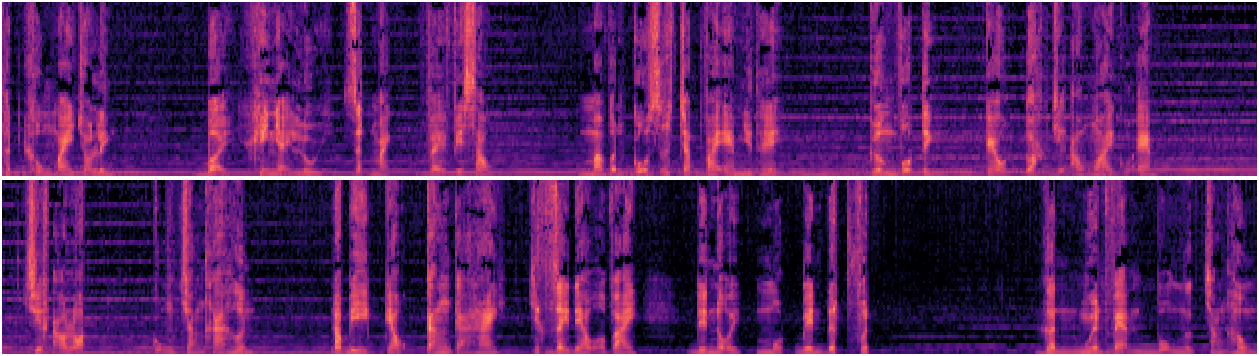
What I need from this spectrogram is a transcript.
Thật không may cho Linh, bởi khi nhảy lùi rất mạnh về phía sau mà vẫn cố giữ chặt vai em như thế. Cường vô tình kéo toạc chiếc áo ngoài của em. Chiếc áo lót cũng chẳng khá hơn. Nó bị kéo căng cả hai chiếc dây đeo ở vai, đến nỗi một bên đứt phật gần nguyên vẹn bộ ngực trắng hồng,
